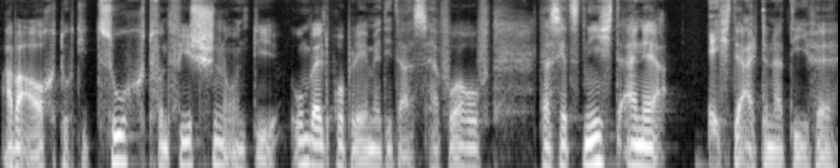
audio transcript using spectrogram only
aber auch durch die Zucht von Fischen und die Umweltprobleme, die das hervorruft, dass jetzt nicht eine echte Alternative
